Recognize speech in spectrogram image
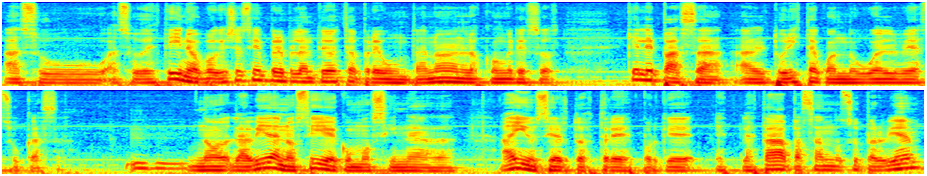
a su, a su destino. Porque yo siempre planteo esta pregunta ¿no? en los congresos. ¿Qué le pasa al turista cuando vuelve a su casa? no, la vida no sigue como si nada. Hay un cierto estrés porque la estaba pasando súper bien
